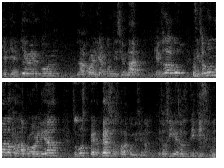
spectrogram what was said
que tienen que ver con la probabilidad condicional. Que eso es algo, si somos malos para la probabilidad, somos perversos para la condicional. Eso sí, eso es difícil.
